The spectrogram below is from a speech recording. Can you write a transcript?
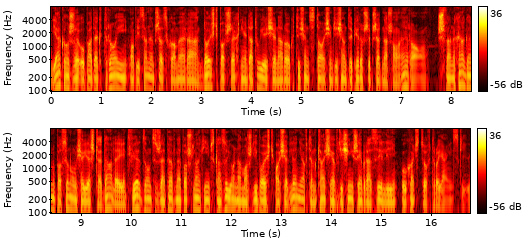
Jako, że upadek Troi opisany przez Homera dość powszechnie datuje się na rok 1181 przed naszą erą, Schwenhagen posunął się jeszcze dalej, twierdząc, że pewne poszlaki wskazują na możliwość osiedlenia w tym czasie w dzisiejszej Brazylii uchodźców trojańskich.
